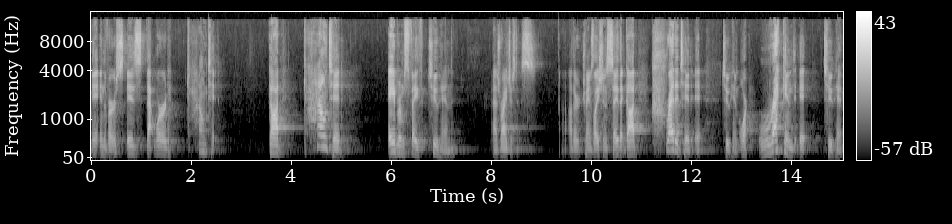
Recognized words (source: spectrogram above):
in the verse is that word counted. God counted Abram's faith to him as righteousness. Uh, other translations say that God credited it to him or reckoned it to him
